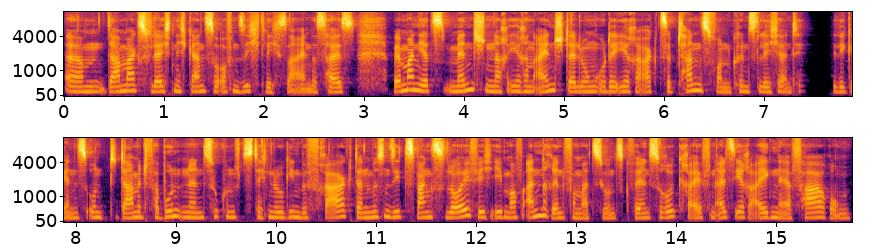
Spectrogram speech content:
ähm, da mag es vielleicht nicht ganz so offensichtlich sein. Das heißt, wenn man jetzt Menschen nach ihren Einstellungen oder ihrer Akzeptanz von künstlicher Intelligenz Intelligenz und damit verbundenen Zukunftstechnologien befragt, dann müssen sie zwangsläufig eben auf andere Informationsquellen zurückgreifen als ihre eigene Erfahrung.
